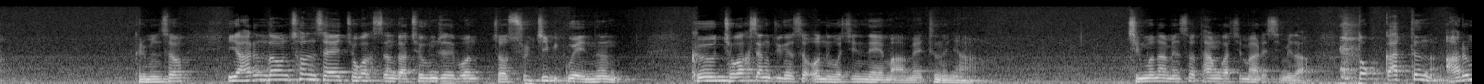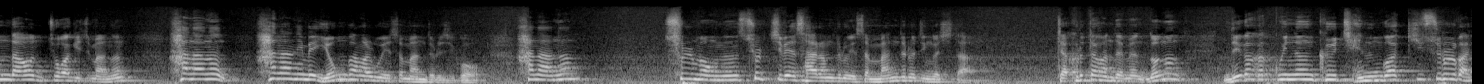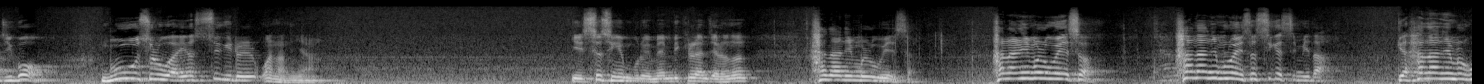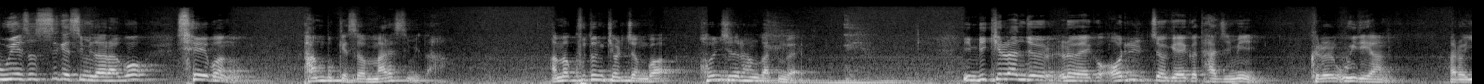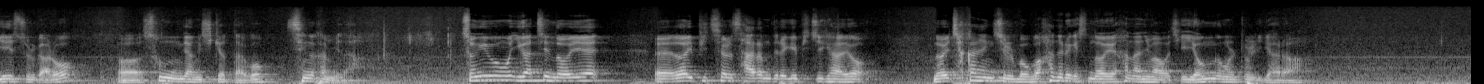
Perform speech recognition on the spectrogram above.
그러면서 이 아름다운 천사의 조각상과 조금 전에 본 저 술집 입구에 있는 그 조각상 중에서 어느 것이 내 마음에 드느냐 질문하면서 다음과 같이 말했습니다. 똑같은 아름다운 조각이지만은 하나는 하나님의 영광을 위해서 만들어지고 하나는 술 먹는 술집의 사람들을 위해서 만들어진 것이다. 자, 그렇다고 한다면 너는 내가 갖고 있는 그 재능과 기술을 가지고 무엇을 위하여 쓰기를 원하느냐? 이 스승의 물음에 미켈란젤로는 하나님을 위해서, 하나님을 위해서, 하나님을 위해서 쓰겠습니다. 그 하나님을 위해서 쓰겠습니다라고 세 번 반복해서 말했습니다. 아마 굳은 결정과 헌신을 한 것 같은 거예요. 이 미켈란젤로의 그 어릴 적의 그 다짐이 그를 위대한 바로 예술가로 어, 성장시켰다고 생각합니다. 성경 보면 이같이 너희의 에, 너희 빛을 사람들에게 비치게 하여 너희 착한 행실을 보고 하늘에 계신 너희 하나님 아버지께 영광을 돌리게 하라.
